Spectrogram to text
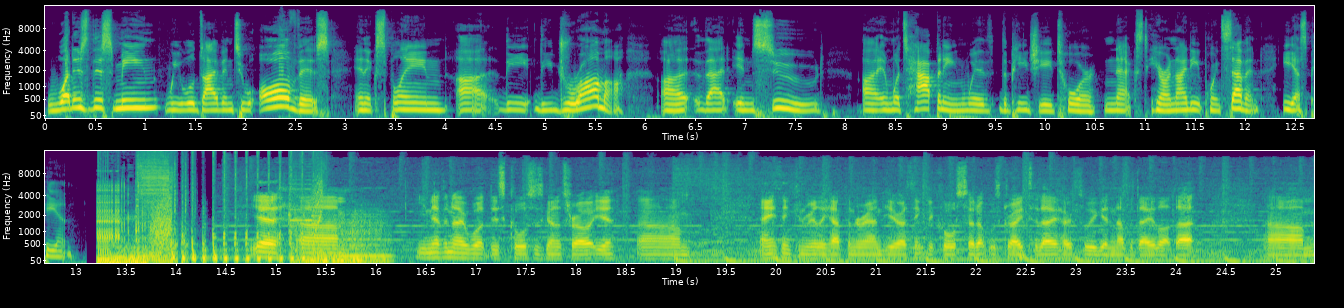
What does this mean? We will dive into all this and explain uh, the the drama uh, that ensued uh, and what's happening with the PGA Tour next here on 98.7 ESPN. Yeah, um, you never know what this course is going to throw at you. Um, anything can really happen around here. I think the course setup was great today. Hopefully, we get another day like that um,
